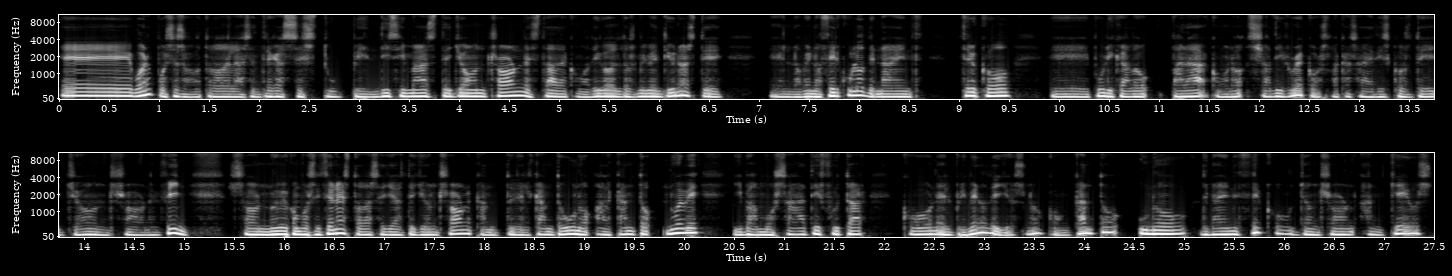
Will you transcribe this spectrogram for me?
Eh, bueno, pues eso, otra de las entregas estupendísimas de John Thorne está, como digo, del 2021, este, el noveno círculo, The Ninth Circle, publicado para, como no, Shady Records, la casa de discos de John Thorne. En fin, son nueve composiciones, todas ellas de John Thorne, del canto 1 al canto 9, y vamos a disfrutar con el primero de ellos, ¿no? Con Canto 1 The Nine Circle, Johnson and Chaos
